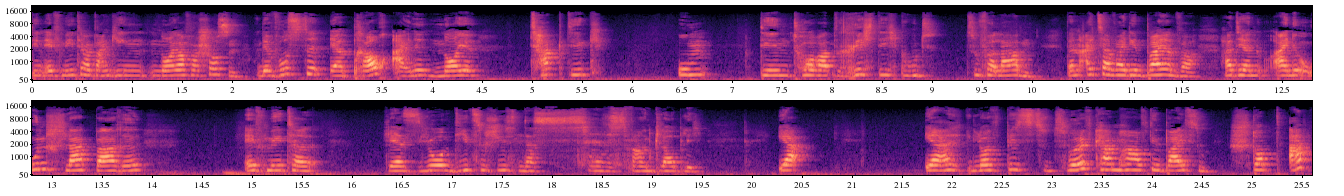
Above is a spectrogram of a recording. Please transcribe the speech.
den Elfmeter dann gegen Neuer verschossen. Und er wusste, er braucht eine neue Taktik, um den Torwart richtig gut zu verladen. Dann als er bei den Bayern war, hat er eine unschlagbare Elfmeter-Version, die zu schießen, das, das war unglaublich. Er, er läuft bis zu 12 km/h auf den Ball zu, stoppt ab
